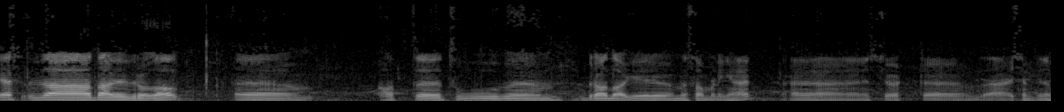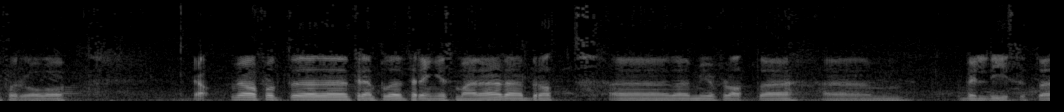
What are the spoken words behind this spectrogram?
Yes, da er i Vrådal. Eh, hatt eh, to eh, bra dager med samling her. Eh, kjørt eh, Det er kjempefine forhold. og ja, Vi har fått eh, trent på det terrenget som er her. Det er bratt, det er mye flate. veldig isete.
